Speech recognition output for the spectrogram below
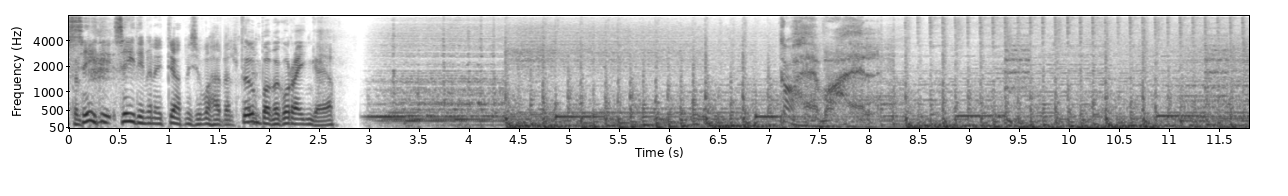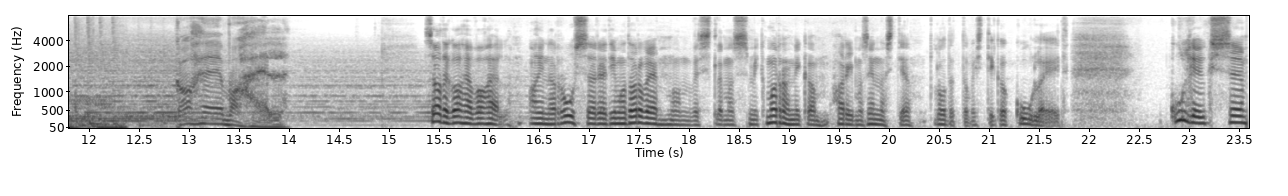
seidi, seidime neid teadmisi vahepeal. tõmbame korra hinge, jah. kahevahel. kahevahel saade Kahe vahel, Ainar Ruussaar ja Timo Tarve on vestlemas Mikk Marraniga, harimas ennast ja loodetavasti ka kuulajaid kuulge, üks äh,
